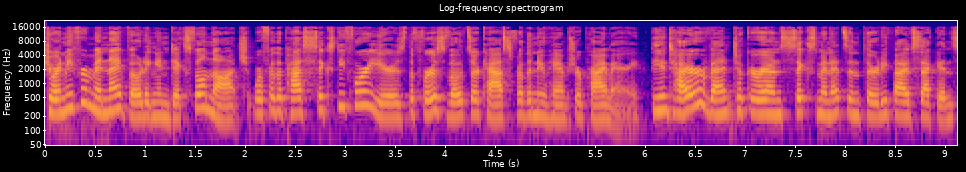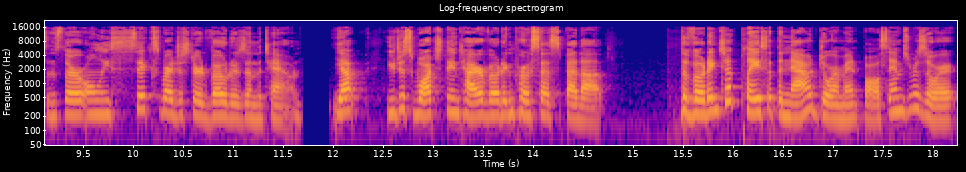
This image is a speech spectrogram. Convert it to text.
Join me for midnight voting in Dixville Notch, where for the past 64 years, the first votes are cast for the New Hampshire primary. The entire event took around 6 minutes and 35 seconds since there are only six registered voters in the town. Yep, you just watched the entire voting process sped up. The voting took place at the now dormant Balsams Resort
